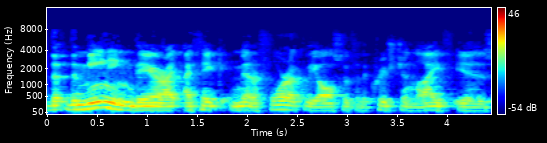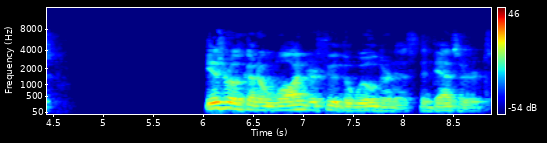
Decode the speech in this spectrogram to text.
the, the meaning there, I, I think, metaphorically also for the Christian life is Israel is going to wander through the wilderness, the desert,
